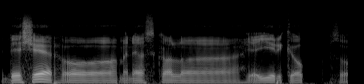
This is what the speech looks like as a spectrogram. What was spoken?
det skjer, og, men jeg skal eh, Jeg gir ikke opp. Så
